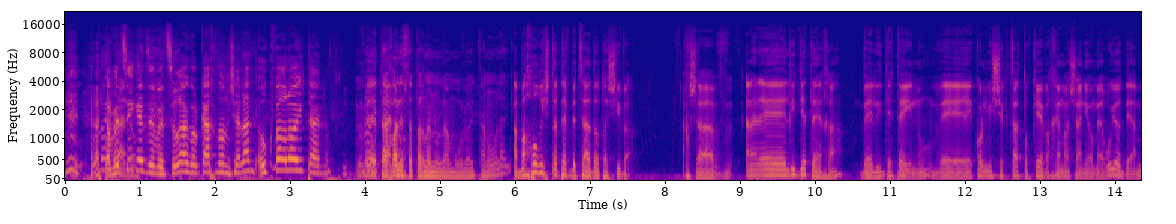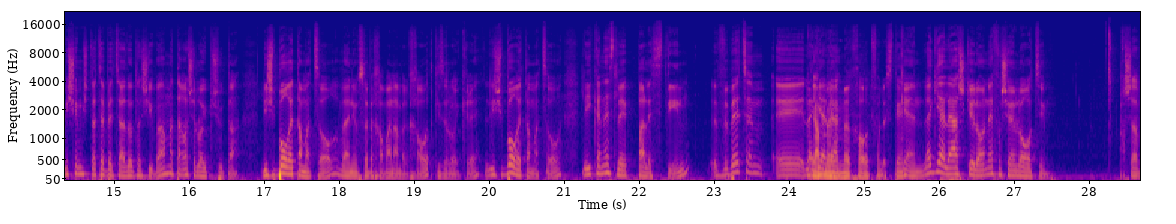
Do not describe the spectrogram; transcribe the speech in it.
לא אתה איתנו. מציג את זה בצורה כל כך נונשלנט, הוא כבר לא איתנו. לא ואתה יכול. לספר לנו למה הוא לא איתנו אולי? הבחור השתתף בצעדות השיבה. עכשיו, אה, לידיעתך ולידיעתנו, וכל מי שקצת עוקב אחרי מה שאני אומר, הוא יודע, מי שמשתתף בצעדות השיבה, המטרה שלו היא פשוטה. לשבור את המצור, ואני עושה בכוונה מירכאות, כי זה לא יקרה, לשבור את המצור, להיכנס לפלסטין, ובעצם אה, להגיע... גם אה, מירכאות פלסטין. כן, להגיע לאשקלון, איפה שהם לא רוצים. עכשיו,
